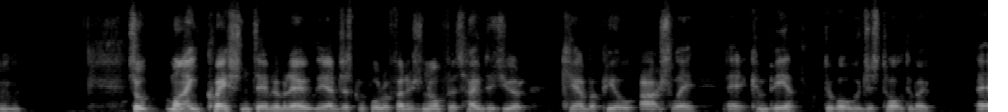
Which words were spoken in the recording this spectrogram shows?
Mm-hmm. So my question to everybody out there, just before we're finishing off, is how does your curb appeal actually uh, compare to what we've just talked about? Uh,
